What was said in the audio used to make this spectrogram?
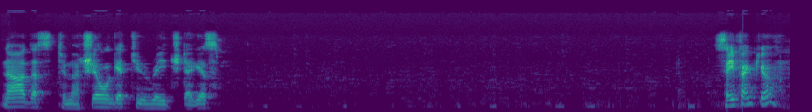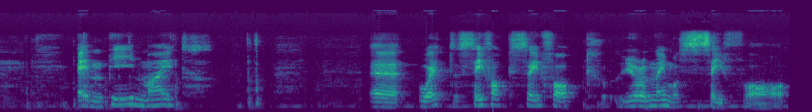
No, that's too much. You'll get too reached, I guess. Say thank you. MP might. Uh, wait, Safok, Safok. Your name was Safok.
